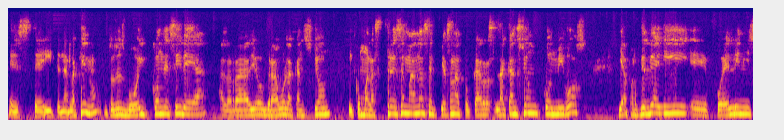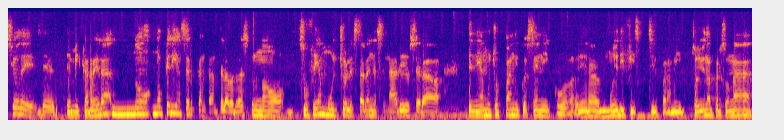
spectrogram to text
este, y tenerla aquí, ¿no? Entonces voy con esa idea a la radio, grabo la canción y como a las tres semanas empiezan a tocar la canción con mi voz y a partir de ahí eh, fue el inicio de, de, mi carrera. No, no quería ser cantante, la verdad es que no sufría mucho el estar en escenarios, era, tenía mucho pánico escénico, era muy difícil para mí. Soy una persona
